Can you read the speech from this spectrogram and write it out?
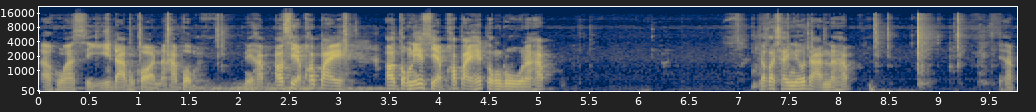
เอาหัวสีดำก่อนนะครับผม นี่ครับ เอาเสียบเข้าไป เอาตรงนี้เสียบเข้าไปให้ตรงรูนะครับ แล้วก็ใช้นิ้วดันนะครับนี่ครับ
